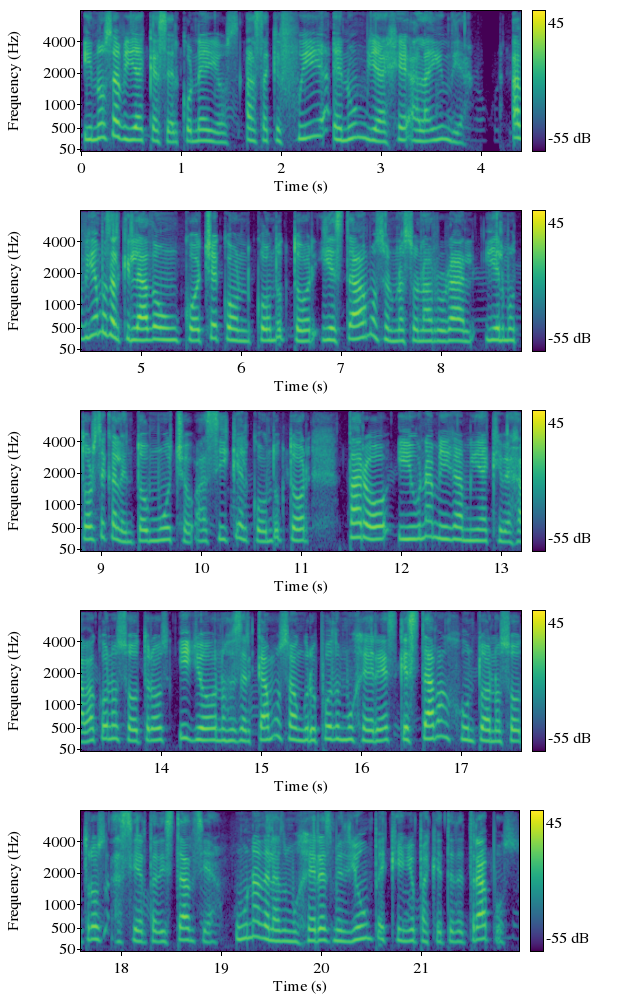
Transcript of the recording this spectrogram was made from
y no sabía qué hacer con ellos hasta que fui en un viaje a la India. Habíamos alquilado un coche con conductor y estábamos en una zona rural y el motor se calentó mucho, así que el conductor paró y una amiga mía que viajaba con nosotros y yo nos acercamos a un grupo de mujeres que estaban junto a nosotros a cierta distancia. Una de las mujeres me dio un pequeño paquete de trapos.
